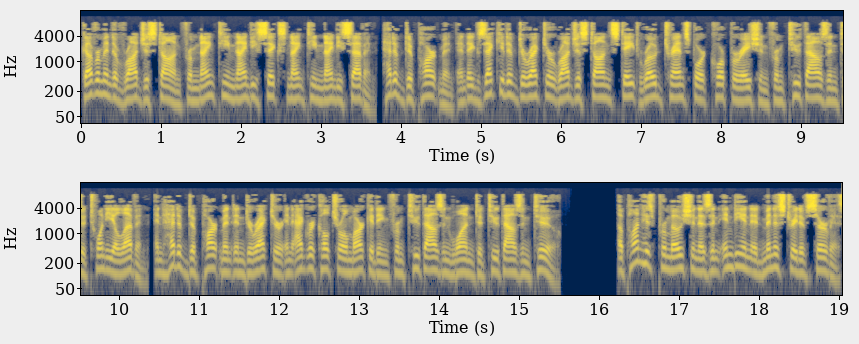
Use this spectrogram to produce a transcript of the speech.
Government of Rajasthan from 1996–1997, head of department and executive director Rajasthan State Road Transport Corporation from 2000 to 2011, and head of department and director in agricultural marketing from 2001 to 2002. Upon his promotion as an Indian Administrative Service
